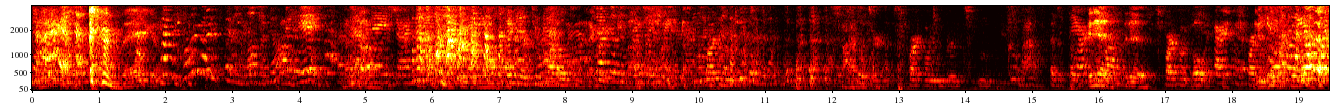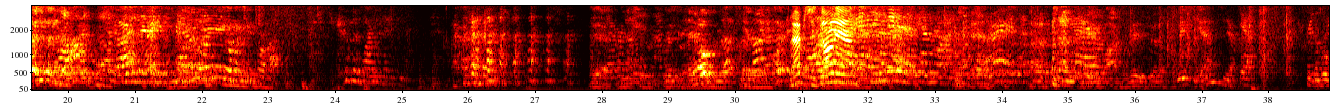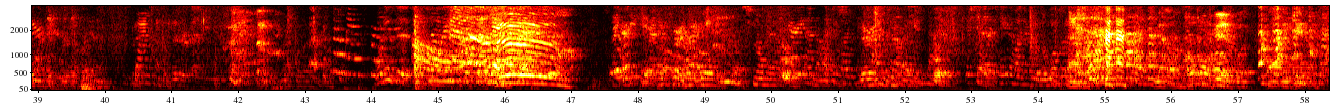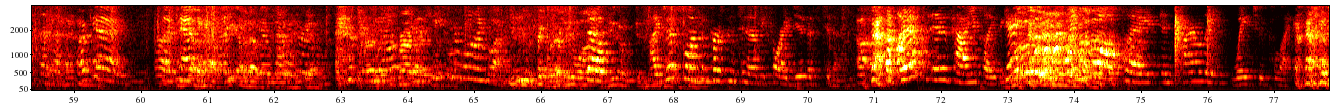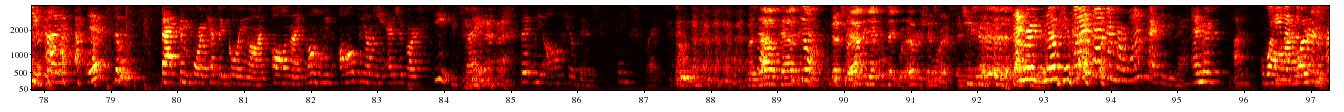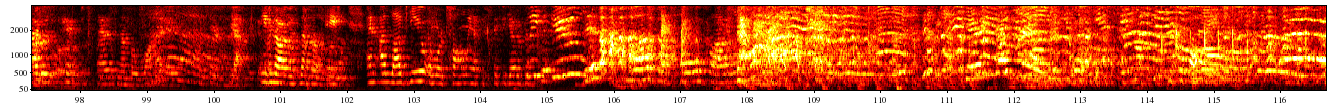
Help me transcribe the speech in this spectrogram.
Right. There you go. I did. That's. I think there two bottles champagne. sparkling, Silencer. sparkling brut. As They are- opposed It is, it is. sparkling bully. Sparkling. Sparkling You can steal what you brought. Have to steal what you brought. Yeah. There's the candles in that. Yep, she's gone in. We at the end? Yeah. Yeah. Number one. What is it? Ooh. Snowman. Carrie had second one. Very nice. If she doesn't take them, I know. Okay, so Kathy. have- you gotta have some back little- through yeah. it. What's your priority? Keep your wine glass. You can pick whatever you want. So, If you don't- if you I don't just have want the some- person to know before I do this to them. But this is how you play the game. And you all played entirely way too polite. Because if the back and forth had been going on all night long, we'd all be on the edge of our seats, right? But we all feel very safe right now. But now So Kathy, tell- That's right. Kathy gets to take whatever she wants. right. And she's gonna put a stop And there's no give I thought number one had to do that. And there's, well, She was I the was, first I was person. picked as number one. Yeah. Even though I was number eight. And I love you and we're tall and we have to stick together. But We thi- do. This holds a whole bottle of wine. Merry Christmas!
